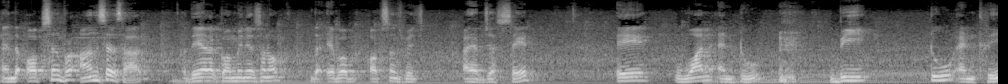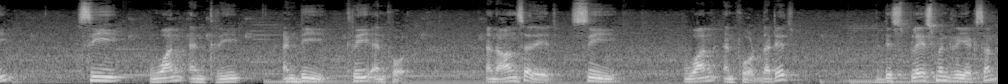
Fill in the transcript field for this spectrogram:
And the option for answers are they are a combination of the above options which I have just said. A 1 and 2, B 2 and 3, C 1 and 3, and D 3 and 4. And the answer is C 1 and 4 that is displacement reaction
